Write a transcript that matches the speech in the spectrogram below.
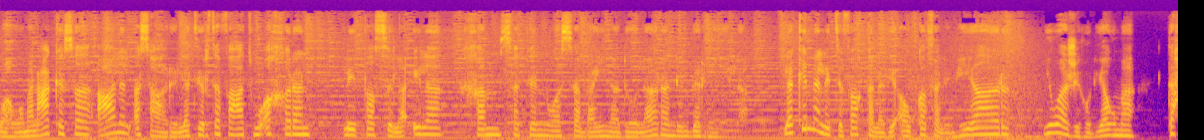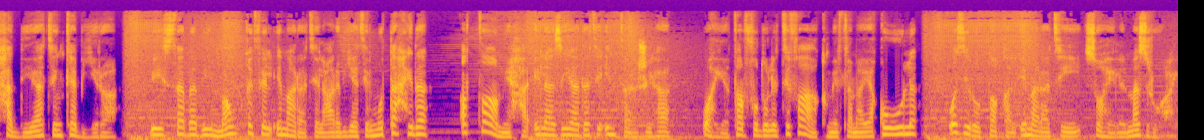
وهو ما انعكس على الأسعار التي ارتفعت مؤخرا لتصل إلى 75 دولارا للبرميل. لكن الاتفاق الذي أوقف الانهيار يواجه اليوم تحديات كبيرة بسبب موقف الإمارات العربية المتحدة الطامح إلى زيادة إنتاجها وهي ترفض الاتفاق مثل ما يقول وزير الطاقة الإماراتي سهيل المزروعي.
